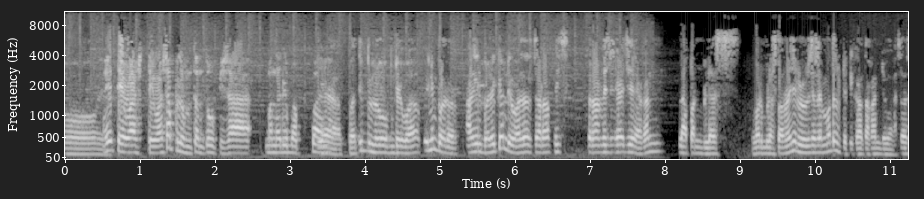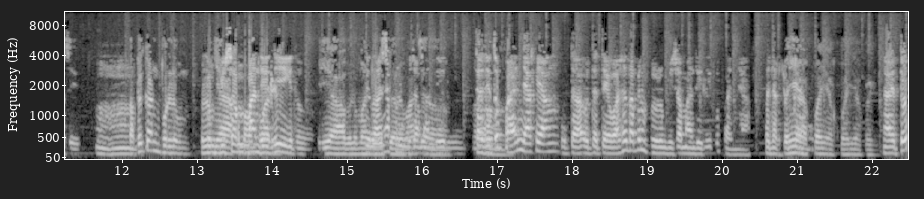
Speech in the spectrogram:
Oh ya. Jadi dewasa dewasa belum tentu bisa menerima beban. Ya, berarti belum dewa. Ini baru akhir balik kan dewasa secara fisik, secara fisik aja ya kan 18 18 tahun aja lulus SMA tuh udah dikatakan dewasa sih. Mhm. Tapi kan belum belum punya bisa mandiri gitu. Iya, belum mandiri belum bisa mandiri. Dan Oh. itu banyak yang udah udah dewasa tapi belum bisa mandiri itu banyak, banyak juga. Banyak, banyak, banyak, banyak. Nah itu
